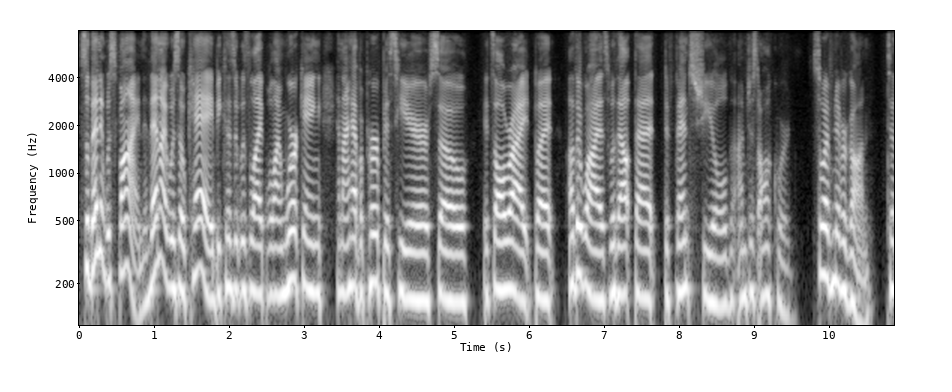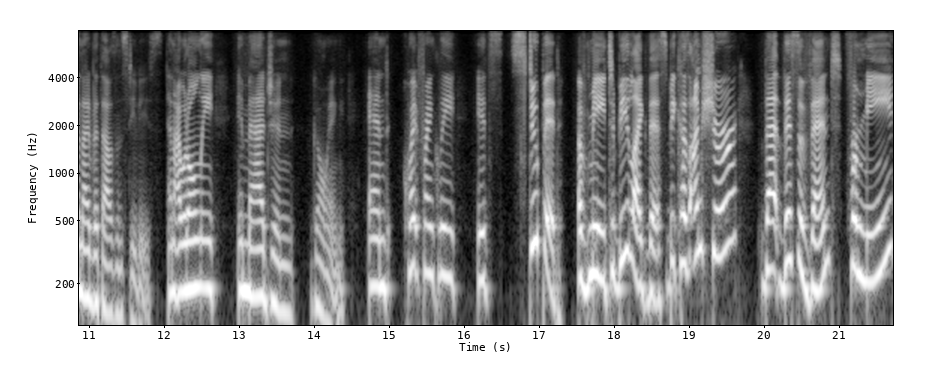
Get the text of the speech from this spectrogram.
so then it was fine. Then I was okay because it was like, well, I'm working and I have a purpose here, so it's all right. But otherwise, without that defense shield, I'm just awkward. So I've never gone to Night of a Thousand Stevies. And I would only imagine going. And quite frankly, it's stupid of me to be like this because I'm sure that this event for me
